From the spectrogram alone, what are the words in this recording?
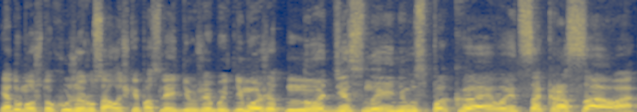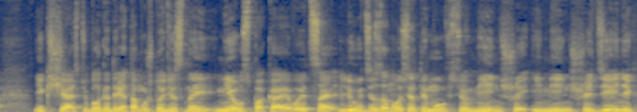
Я думал, что хуже русалочки последней уже быть не может, но Дисней не успокаивается, красава! И, к счастью, благодаря тому, что Дисней не успокаивается, люди заносят ему все меньше и меньше денег.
